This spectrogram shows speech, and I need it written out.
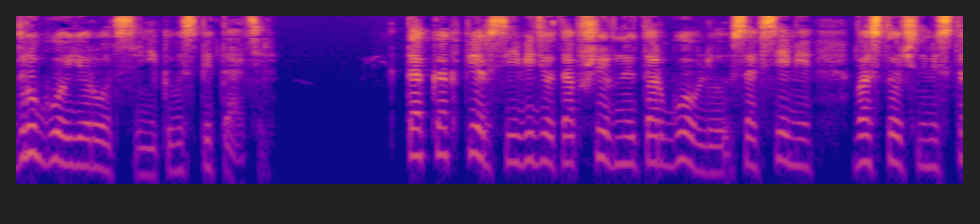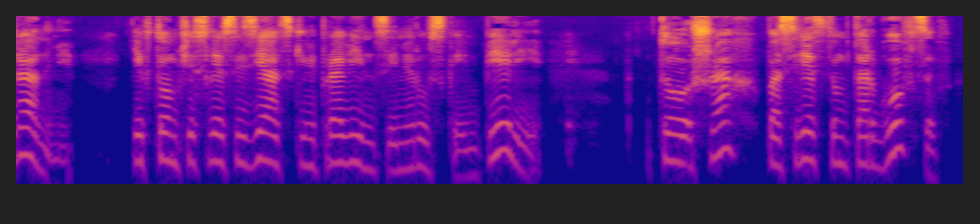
другой ее родственник и воспитатель. Так как Персия ведет обширную торговлю со всеми восточными странами, и в том числе с азиатскими провинциями Русской империи, то шах посредством торговцев —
